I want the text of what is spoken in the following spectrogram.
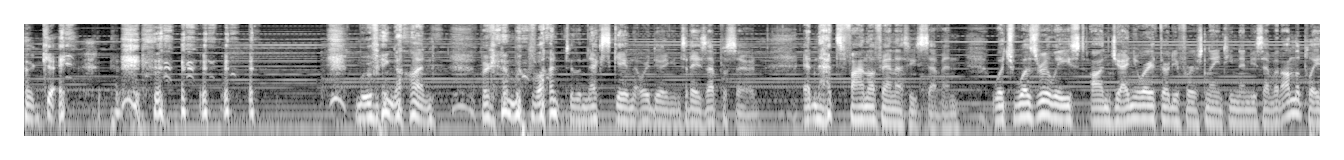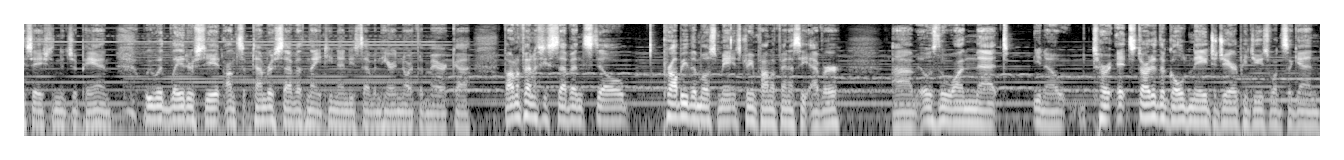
okay. Moving on, we're going to move on to the next game that we're doing in today's episode, and that's Final Fantasy VII, which was released on January 31st, 1997 on the PlayStation in Japan. We would later see it on September 7th, 1997 here in North America. Final Fantasy VII still probably the most mainstream Final Fantasy ever. Um, it was the one that you know it started the golden age of JRPGs once again.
